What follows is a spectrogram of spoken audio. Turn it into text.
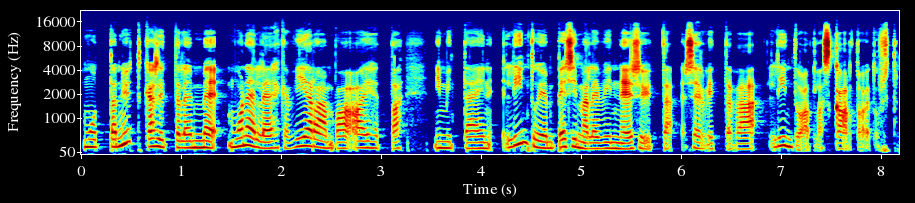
mutta nyt käsittelemme monelle ehkä vieraampaa aihetta, nimittäin lintujen pesimälevinneisyyttä selvittävää lintuatlaskartoitusta.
